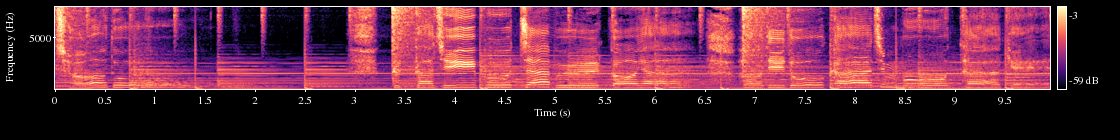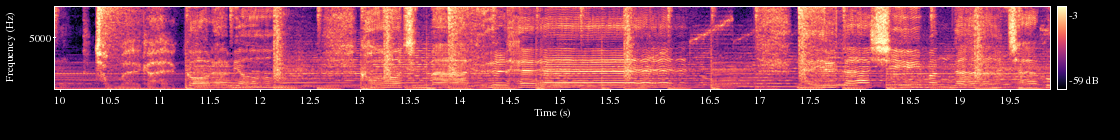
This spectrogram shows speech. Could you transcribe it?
쳐도 끝까지 붙잡을 거야. 어디도 가지 못하게. 정말 갈 거라면 거짓말을 해. 내일 다시 만나자고.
